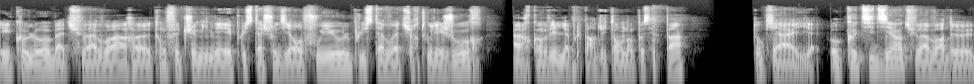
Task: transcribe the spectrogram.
écolo, bah, tu vas avoir ton feu de cheminée, plus ta chaudière au fouilloule, plus ta voiture tous les jours, alors qu'en ville, la plupart du temps, on n'en possède pas. Donc y a, au quotidien, tu vas avoir de,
